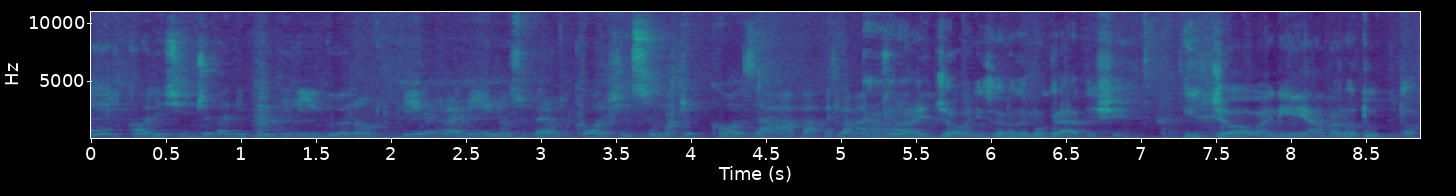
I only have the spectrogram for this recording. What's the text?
alcolici i giovani prediligono? Birra, vino, superalcolici, insomma, che cosa va per la maggiore? Ah, i giovani sono democratici, i giovani amano tutto,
